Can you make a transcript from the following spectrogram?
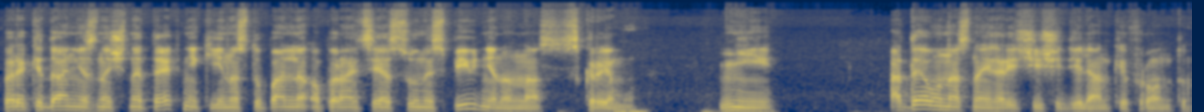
перекидання значне техніки і наступальна операція суне з півдня на нас з Криму? Ні. А де у нас найгарячіші ділянки фронту?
